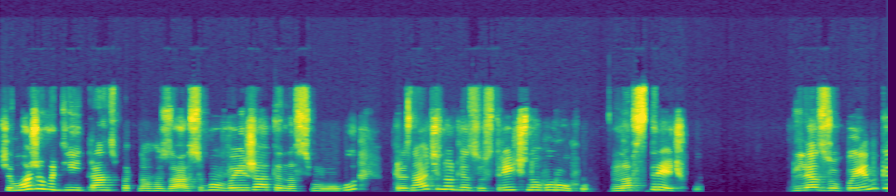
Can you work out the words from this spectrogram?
Чи може водій транспортного засобу виїжджати на смугу, призначену для зустрічного руху, на встречку, для зупинки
